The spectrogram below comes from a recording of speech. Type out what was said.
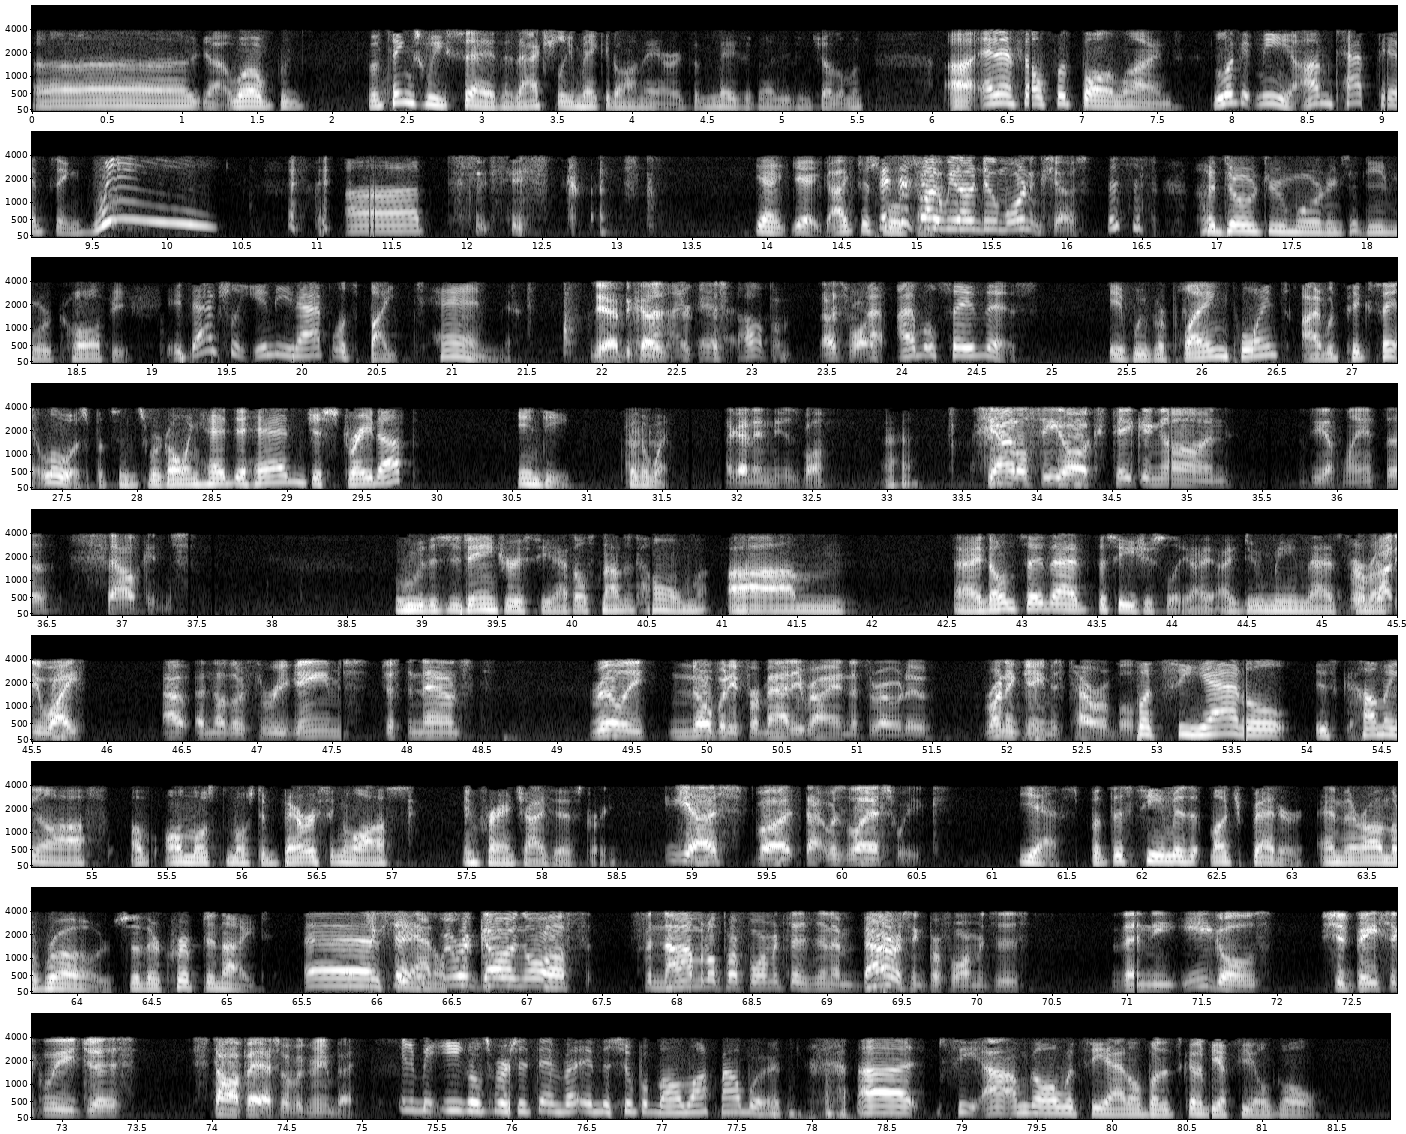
Uh, yeah. Well, the things we say that actually make it on air. It's amazing, ladies and gentlemen. Uh, NFL football lines. Look at me. I'm tap dancing. Whee! Uh, yeah, yeah. I just. this is why up. we don't do morning shows. This is. I don't do mornings. I need more coffee. It's actually Indianapolis by ten. Yeah, because I- they're going to stop them. That's why. I, I will say this: if we were playing points, I would pick St. Louis. But since we're going head to head, just straight up, Indy for the All win. I got Indy as well. Uh-huh. Seattle Seahawks taking on the Atlanta Falcons. Ooh, this is dangerous. Seattle's not at home. Um, I don't say that facetiously. I, I do mean that. Roddy White, out another three games, just announced. Really, nobody for Matty Ryan to throw to. Running game is terrible. But Seattle is coming off of almost the most embarrassing loss in franchise history. yes, but that was last week. Yes, but this team isn't much better, and they're on the road, so they're kryptonite. Uh, Like said, we were going off phenomenal performances and embarrassing performances, then the Eagles should basically just stomp ass over Green Bay. It'll be Eagles versus Denver in the Super Bowl. Mark my words. Uh, see, I'm going with Seattle, but it's going to be a field goal.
